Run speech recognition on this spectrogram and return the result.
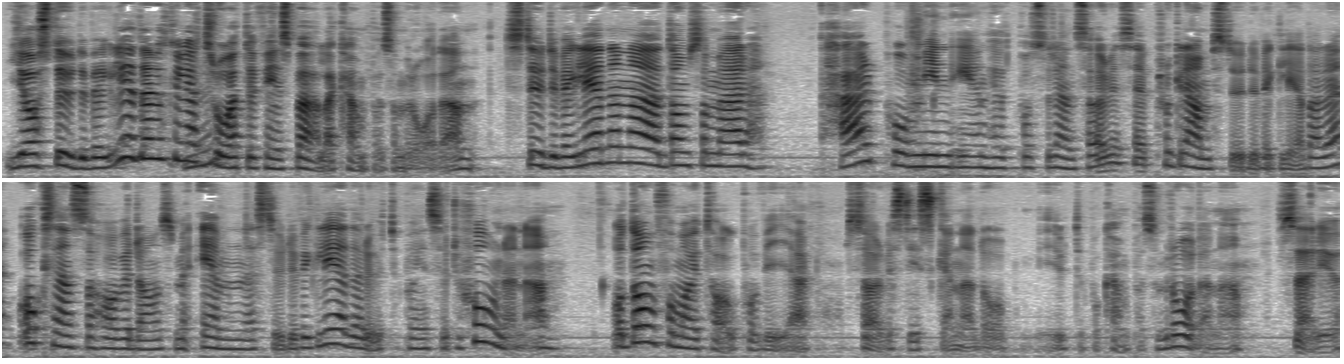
Ja, studievägledare skulle jag tro att det finns på alla campusområden. Studievägledarna, de som är här på min enhet på studentservice är programstudievägledare och sen så har vi de som är ämnesstudievägledare ute på institutionerna. Och de får man ju tag på via servicediskarna då ute på campusområdena. Så är det ju.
